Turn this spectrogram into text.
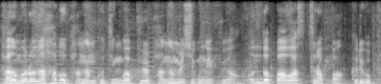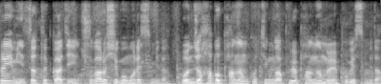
다음으로는 하부 방음 코팅과 풀 방음을 시공했고요. 언더바와 스트럿바 그리고 프레임 인서트까지 추가로 시공을 했습니다. 먼저 하부 방음 코팅과 풀 방음을 보겠습니다.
